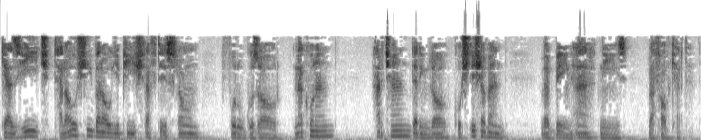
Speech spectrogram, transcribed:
که از هیچ تلاشی برای پیشرفت اسلام فروگذار نکنند هرچند در این راه کشته شوند و به این عهد نیز وفا کردند.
